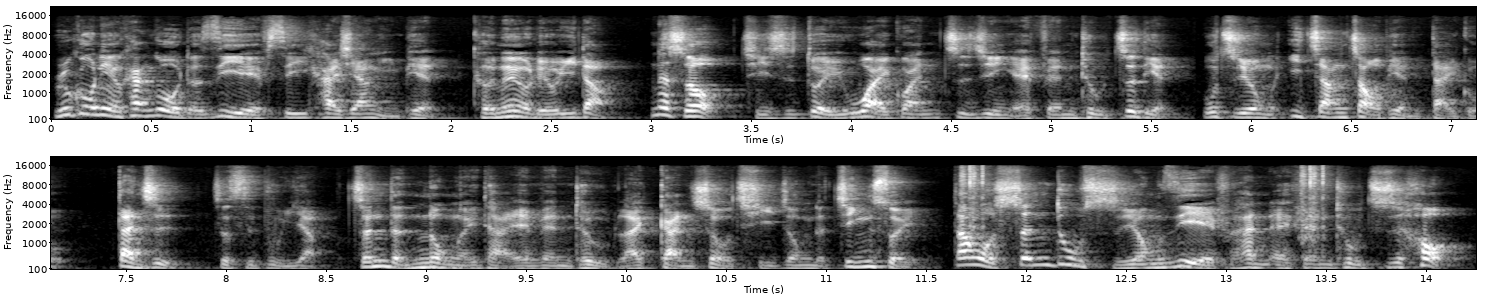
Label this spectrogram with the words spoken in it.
如果你有看过我的 ZFC 开箱影片，可能有留意到，那时候其实对于外观致敬 FN2 这点，我只用了一张照片带过。但是这次不一样，真的弄了一台 FN2 来感受其中的精髓。当我深度使用 ZF 和 FN2 之后，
